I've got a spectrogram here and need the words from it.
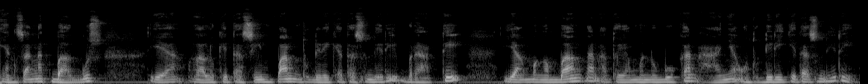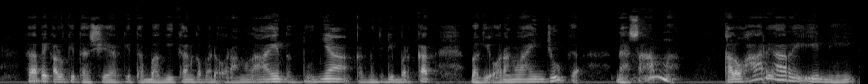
yang sangat bagus, ya lalu kita simpan untuk diri kita sendiri berarti yang mengembangkan atau yang menumbuhkan hanya untuk diri kita sendiri. Tapi kalau kita share, kita bagikan kepada orang lain tentunya akan menjadi berkat bagi orang lain juga. Nah sama, kalau hari-hari ini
